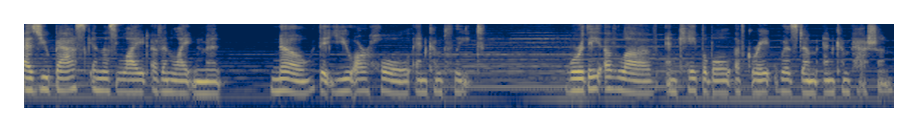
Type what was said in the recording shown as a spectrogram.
As you bask in this light of enlightenment, know that you are whole and complete, worthy of love and capable of great wisdom and compassion.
